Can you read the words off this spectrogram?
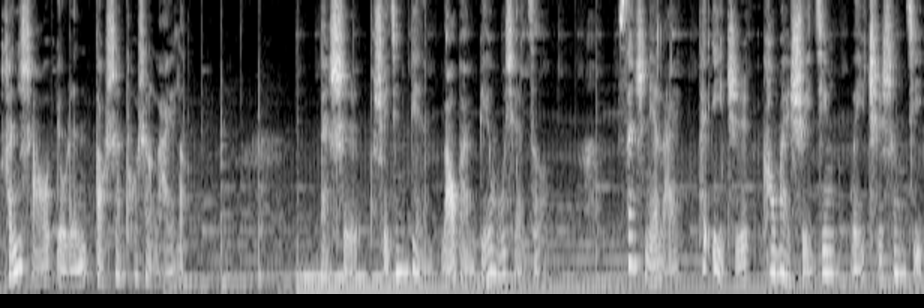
很少有人到山坡上来了。但是水晶店老板别无选择，三十年来他一直靠卖水晶维持生计。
